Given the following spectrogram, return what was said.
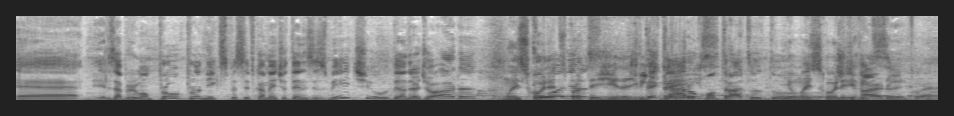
É, eles abriram mão pro, pro Knicks especificamente o Dennis Smith, o DeAndre Jordan. Uma escolha desprotegida de e 23 pegaram o contrato do e uma escolha de Tim Hardaway. 25, é.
